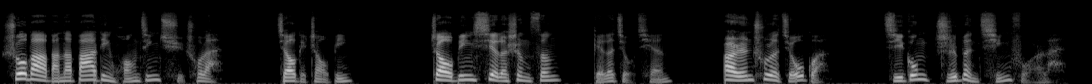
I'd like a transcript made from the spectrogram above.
说罢，把那八锭黄金取出来，交给赵斌。赵斌谢了圣僧，给了酒钱。二人出了酒馆，济公直奔秦府而来。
